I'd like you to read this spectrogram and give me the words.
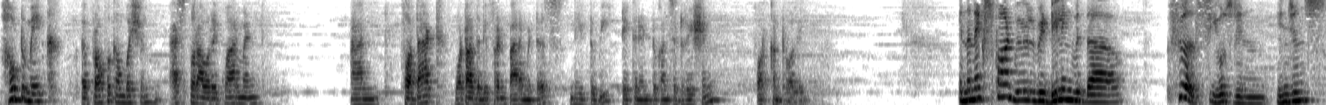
how to make a proper combustion as per our requirement and for that what are the different parameters need to be taken into consideration for controlling. In the next part we will be dealing with the fuels used in engines,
